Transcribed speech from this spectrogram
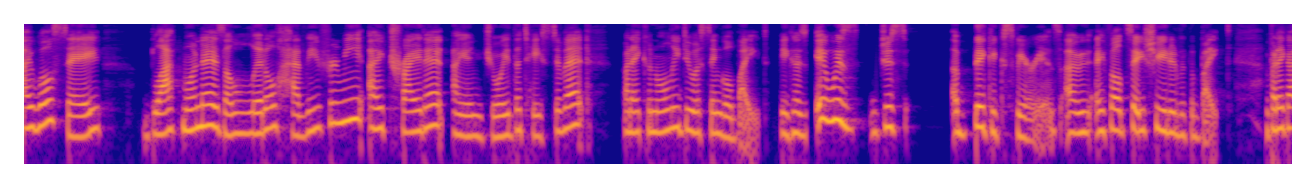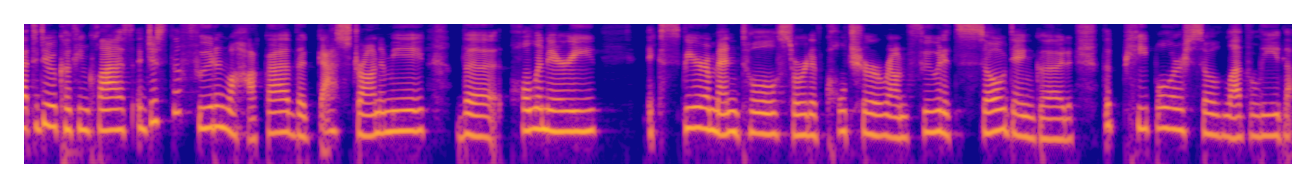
I will say, black mole is a little heavy for me. I tried it, I enjoyed the taste of it, but I can only do a single bite because it was just a big experience. I, I felt satiated with a bite. But I got to do a cooking class and just the food in Oaxaca, the gastronomy, the culinary experimental sort of culture around food. It's so dang good. The people are so lovely. The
